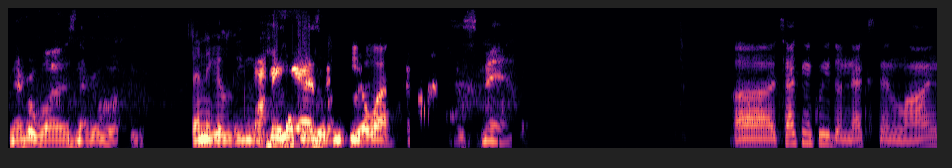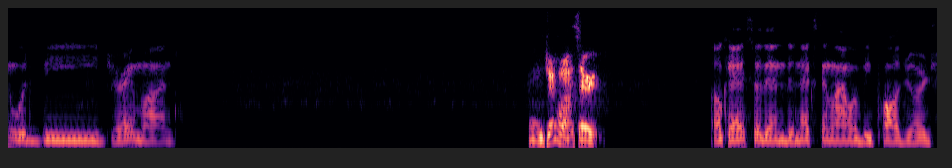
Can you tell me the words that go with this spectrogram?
Never was, never will be. That nigga, he, I mean, he lucky has- a DPOY. This man. Uh, technically, the next in line would be Draymond. And Draymond's hurt. Okay, so then the next in line would be Paul George.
